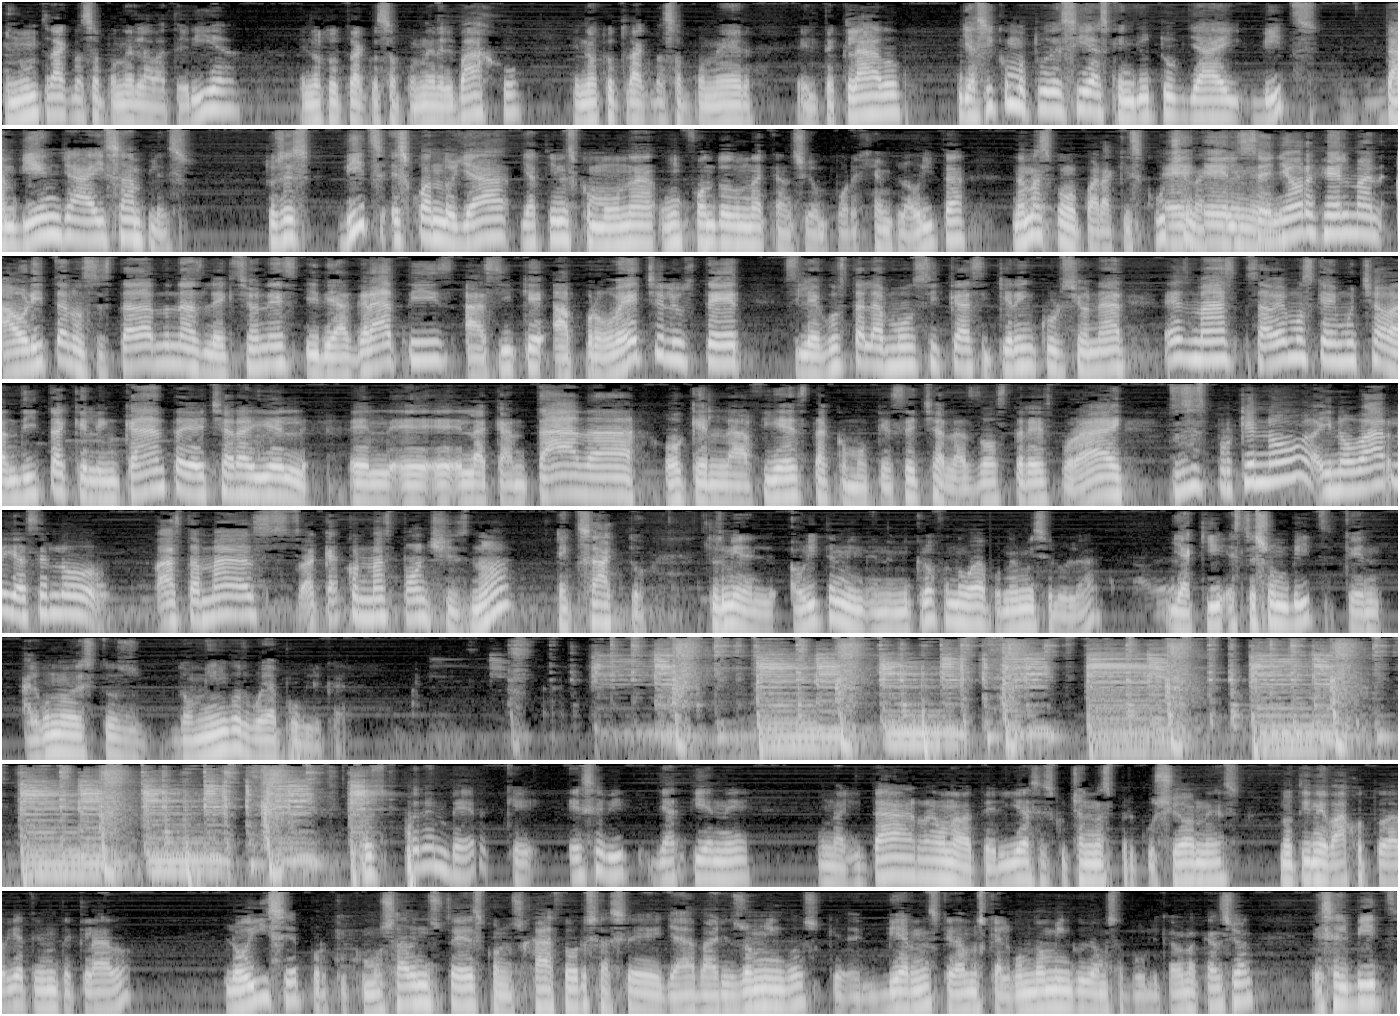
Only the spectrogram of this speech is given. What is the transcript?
en un track vas a poner la batería, en otro track vas a poner el bajo, en otro track vas a poner el teclado. Y así como tú decías que en YouTube ya hay beats, también ya hay samples. Entonces, beats es cuando ya, ya tienes como una, un fondo de una canción. Por ejemplo, ahorita, nada más como para que escuchen Eh, aquí el señor Hellman ahorita nos está dando unas lecciones idea gratis, así que aprovechele usted si le gusta la música, si quiere incursionar. Es más, sabemos que hay mucha bandita que le encanta echar ahí el, eh, eh, la cantada o que en la fiesta como que se echa las dos, tres por ahí. Entonces, ¿por qué no innovarle y hacerlo hasta más, acá con más punches, no? Exacto. Entonces, miren, ahorita en, mi- en el micrófono voy a poner mi celular y aquí este es un beat que en alguno de estos domingos voy a publicar. Pues pueden ver que ese beat ya tiene una guitarra, una batería, se escuchan las percusiones, no tiene bajo todavía, tiene un teclado. Lo hice porque, como saben ustedes, con los Hathors hace ya varios domingos, que viernes quedamos que algún domingo íbamos a publicar una canción. Es el beat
